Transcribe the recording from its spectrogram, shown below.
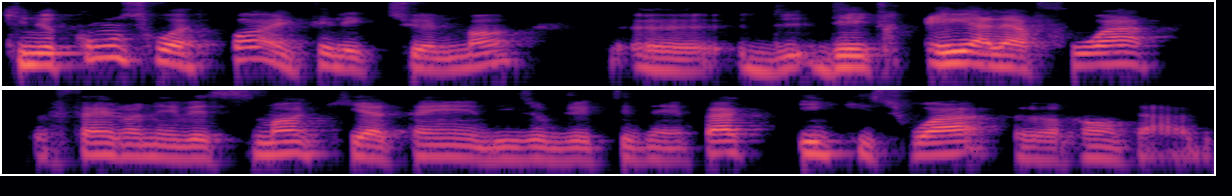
qui ne conçoivent pas intellectuellement euh, d'être et à la fois faire un investissement qui atteint des objectifs d'impact et qui soit euh, rentable.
